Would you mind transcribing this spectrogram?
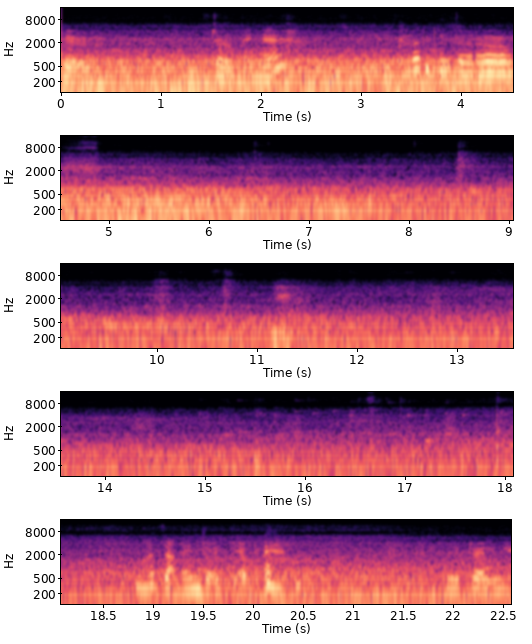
फिर चलते हैं घर की तरफ़। बहुत ज़्यादा इन्जॉय किया मैंने literally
